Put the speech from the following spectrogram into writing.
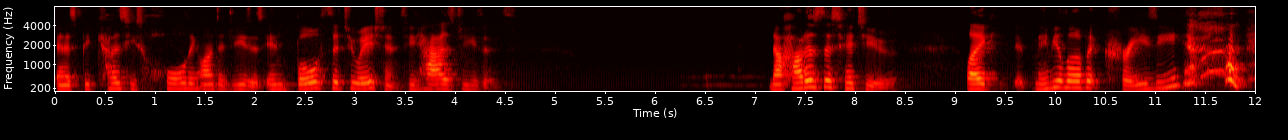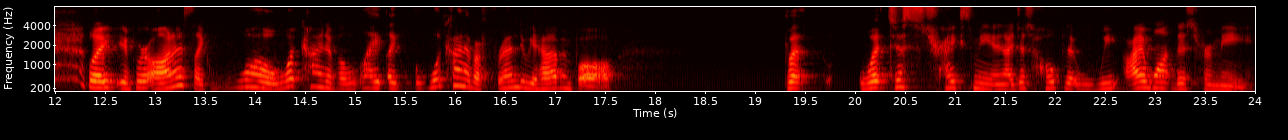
And it's because he's holding on to Jesus. In both situations, he has Jesus. Now, how does this hit you? Like, maybe a little bit crazy. like, if we're honest, like, whoa, what kind of a light, like, what kind of a friend do we have in Paul? But what just strikes me, and I just hope that we, I want this for me,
